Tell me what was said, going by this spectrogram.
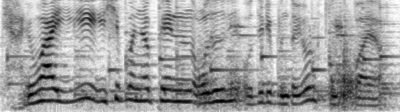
자, 요 아이 20번 옆에 있는 오드리, 오드리 분도 이렇게 이뻐요.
